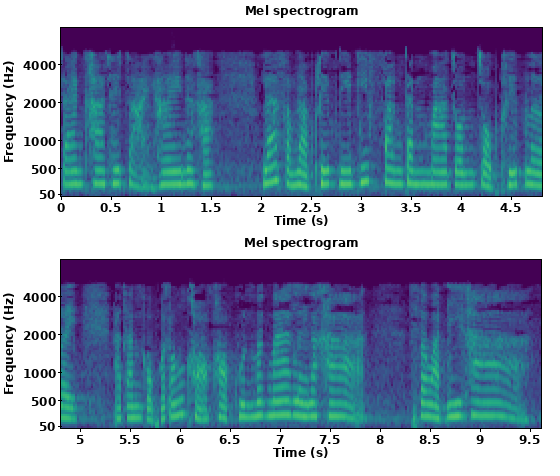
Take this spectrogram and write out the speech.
แจ้งค่าใช้จ่ายให้นะคะ และสำหรับคลิปนี้ที่ฟังกันมาจนจบคลิปเลย อาจารย์กบก็ต้องขอขอบคุณมาก ๆ เลยละค่ะ สวัสดีค่ะ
